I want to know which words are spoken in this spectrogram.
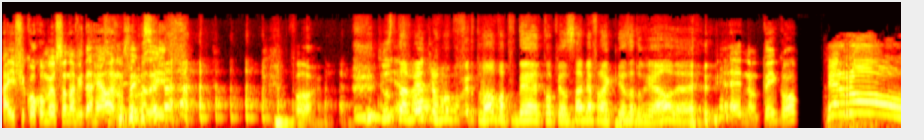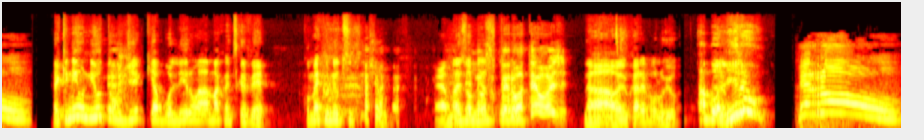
Aí ficou como eu sou na vida real, eu não sei fazer isso. Porra. Justamente eu vou pro virtual para poder compensar minha fraqueza do real, né? É, não tem como. Errou! É que nem o Newton o dia que aboliram a máquina de escrever. Como é que o Newton se sentiu? É mais ou Ele não menos. superou como- até hoje. Não, o cara evoluiu. Aboliram? Errou!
